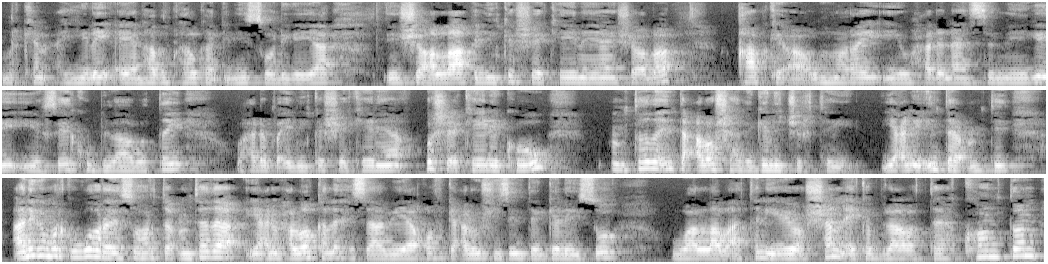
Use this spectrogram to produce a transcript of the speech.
markaan cayilay ayaan hadalka halkan idiin soo dhigayaa. Insha allah idinka sheekeynaya insha allah qaabkii aan u maray iyo waxaa dhan aan sameeyey iyo see ku bilaabatay waxaa baa idinka sheekeynaya uga sheekeynay kow cuntada inta calooshaada geli jirtay yacni intaa cuntid. Aniga marka ugu horeyso horta cuntada yani waxaa loo kala xisaabiyaa qofka calooshiisa inta galayso waa labaatan iyo shan ay ka bilaabataa konton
